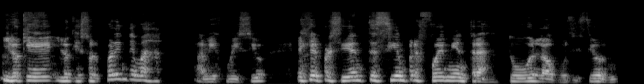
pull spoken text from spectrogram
Y lo que, lo que sorprende más, a mi juicio, es que el presidente siempre fue, mientras estuvo en la oposición,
